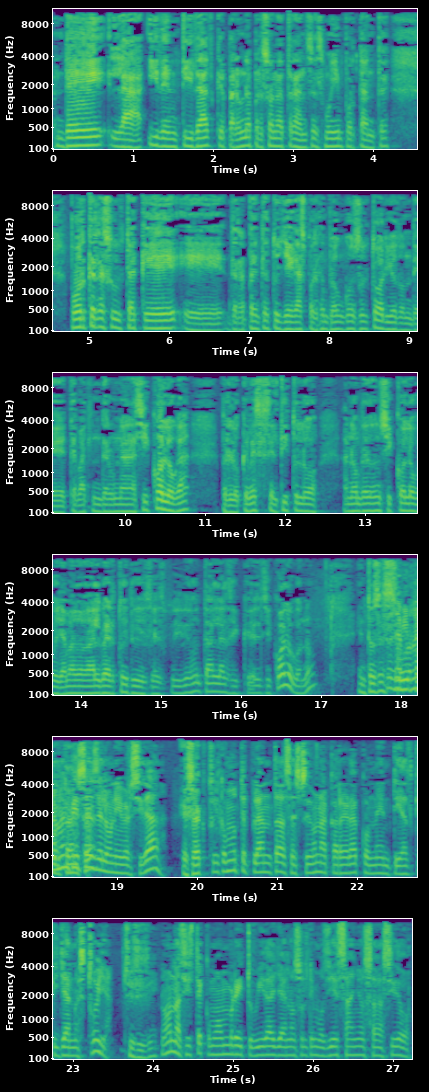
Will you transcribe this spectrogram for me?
de la identidad que para una persona trans es muy importante porque resulta que eh, de repente tú llegas por ejemplo a un consultorio donde te va a atender una psicóloga pero lo que ves es el título a nombre de un psicólogo llamado Alberto y tú dices ¿y de dónde está el psicólogo no? entonces Pues es el problema importante empieza desde la universidad. exacto El cómo te plantas a estudiar una carrera con una entidad que ya no es tuya. sí sí sí ¿no? Naciste como hombre y tu vida ya en los últimos 10 años ha sido,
